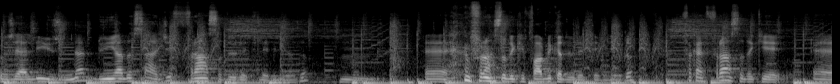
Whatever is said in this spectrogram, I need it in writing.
özelliği yüzünden dünyada sadece Fransa'da üretilebiliyordu. Ee, Fransa'daki fabrikada üretilebiliyordu. Fakat Fransa'daki e,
